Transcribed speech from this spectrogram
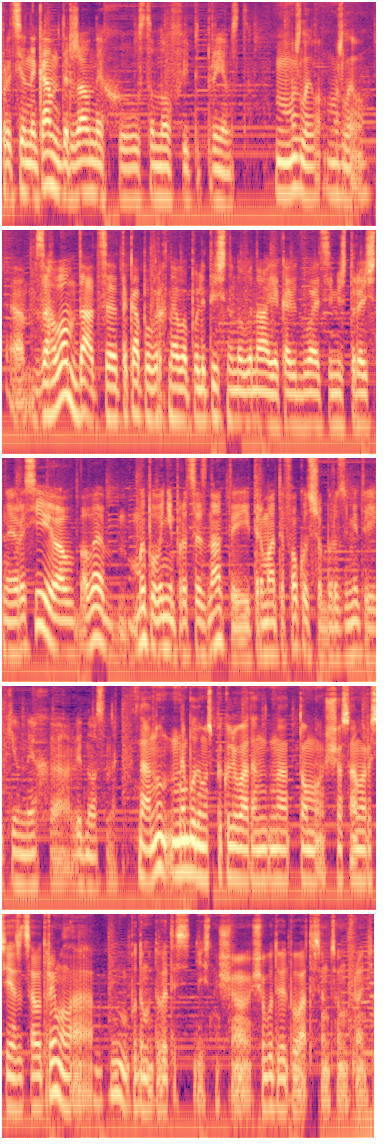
працівникам державних установ і підприємств. Можливо, можливо. Е, Загалом, да, це така поверхнева політична новина, яка відбувається між Туреччиною і Росією, але ми повинні про це знати і тримати фокус, щоб розуміти, які в них е, відносини. Да, ну не будемо спекулювати на тому, що саме Росія за це отримала. ну, Будемо дивитися дійсно, що, що буде відбуватися на цьому фронті.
